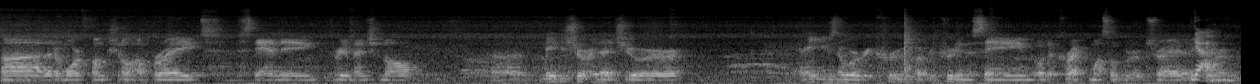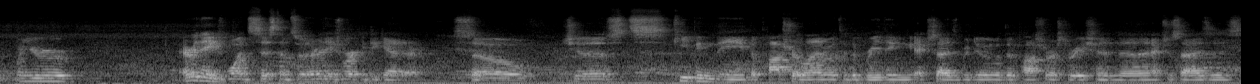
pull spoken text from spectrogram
uh, that are more functional, upright, standing, three dimensional, uh, making sure that you're, I hate using the word recruit, but recruiting the same or the correct muscle groups, right? Like Yeah. When you're, everything's one system, so everything's working together. So just keeping the, the posture alignment with the breathing exercises we're doing with the posture restoration uh, exercises,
